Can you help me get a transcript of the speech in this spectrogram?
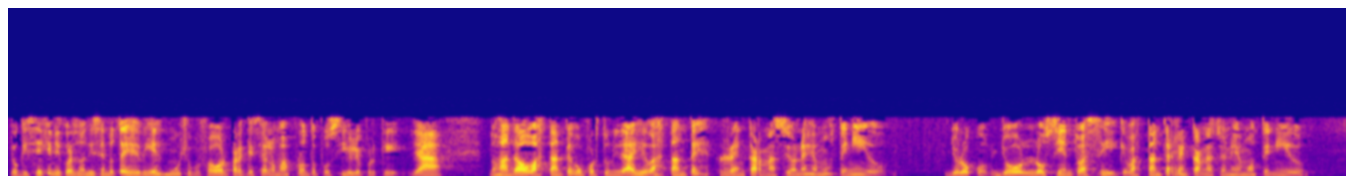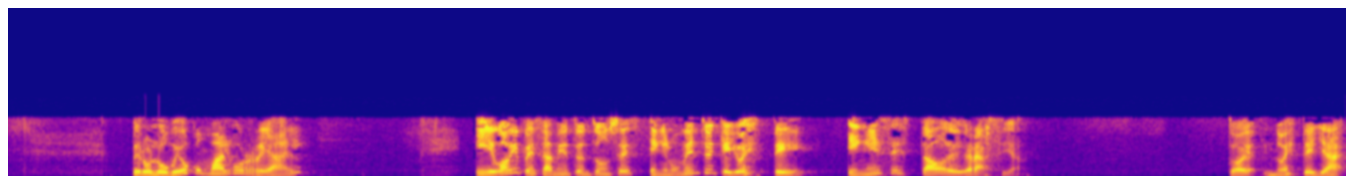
Lo que sí es que mi corazón dice, no te desvíes mucho, por favor, para que sea lo más pronto posible, porque ya nos han dado bastantes oportunidades y bastantes reencarnaciones hemos tenido. Yo lo, yo lo siento así, que bastantes reencarnaciones hemos tenido. Pero lo veo como algo real. Y llegó a mi pensamiento entonces, en el momento en que yo esté en ese estado de gracia, no esté ya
